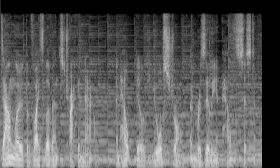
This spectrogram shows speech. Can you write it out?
Download the Vital Events Tracker now and help build your strong and resilient health system.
